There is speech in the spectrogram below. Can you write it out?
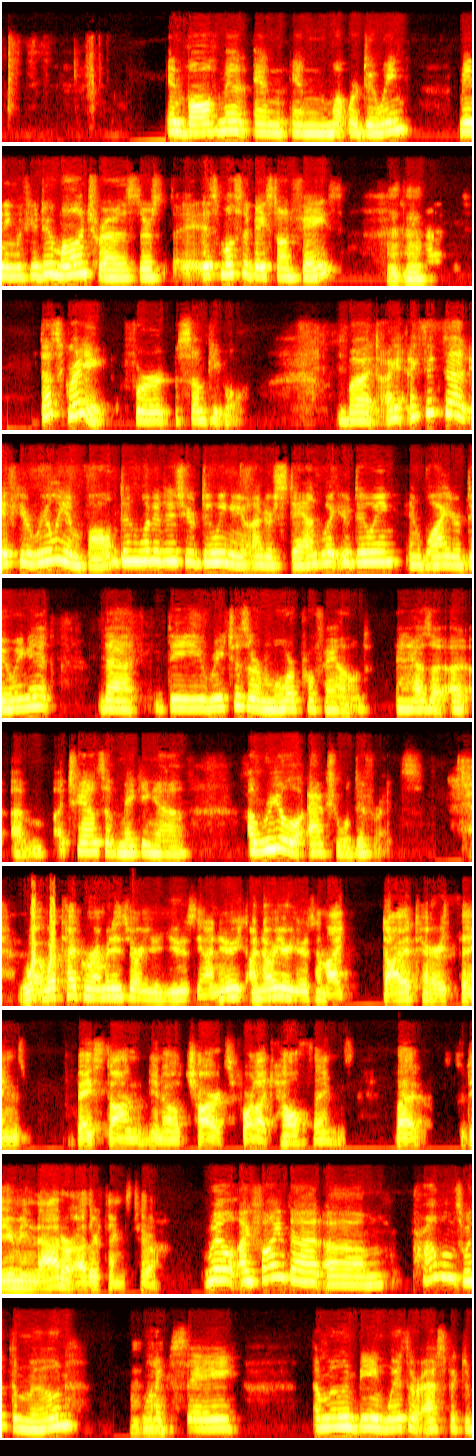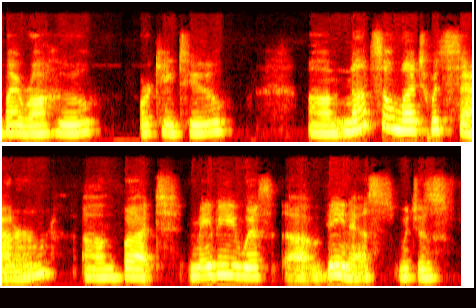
involvement in in what we're doing meaning if you do mantras there's it's mostly based on faith mm-hmm. that's great for some people but I, I think that if you're really involved in what it is you're doing and you understand what you're doing and why you're doing it that the reaches are more profound and has a, a, a chance of making a, a real actual difference what what type of remedies are you using? I knew I know you're using like dietary things based on you know charts for like health things, but do you mean that or other things too? Well, I find that um, problems with the moon, mm-hmm. like say a moon being with or aspected by Rahu or Ketu, um, not so much with Saturn, um, but maybe with uh, Venus, which is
